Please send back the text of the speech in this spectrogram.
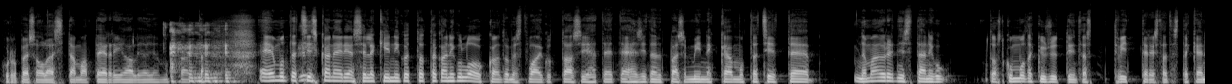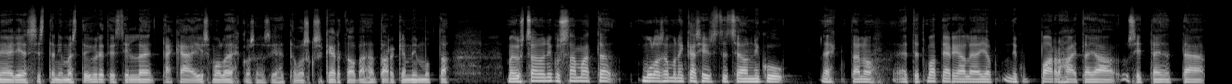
kun rupesi olemaan sitä materiaalia. Ja, mutta että, ei, mutta että siis Canadiensillekin niin kuin, totta kai niin loukkaantumista vaikuttaa siihen, että et eihän sitä nyt pääse minnekään, mutta että sitten, no mä yritin sitä niin kuin, tuosta kun multa kysyttiin tästä Twitteristä tästä Canadiensista, niin mä sitten yritin silleen täkää Ismo Lehkosen siihen, että voisiko se kertoa vähän tarkemmin, mutta mä just sanoin niin kuin sama, että mulla on semmoinen käsitys, että se on niin kuin, ehkä, no, että, että materiaaleja ei ole niin kuin parhaita ja sitten, että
